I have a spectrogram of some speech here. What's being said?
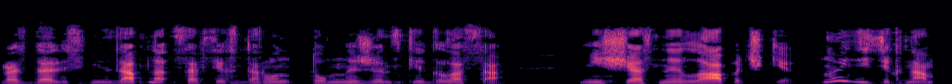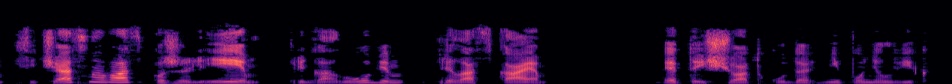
Раздались внезапно со всех сторон томные женские голоса. Несчастные лапочки! Ну идите к нам, сейчас мы вас пожалеем, приголубим, приласкаем. Это еще откуда, не понял Вик.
